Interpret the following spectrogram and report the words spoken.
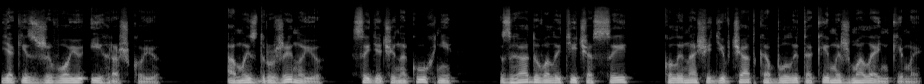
як із живою іграшкою. А ми з дружиною, сидячи на кухні, згадували ті часи, коли наші дівчатка були такими ж маленькими.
